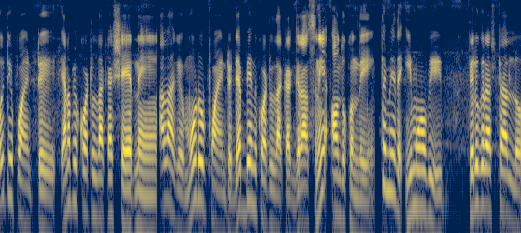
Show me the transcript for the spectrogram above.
ఒకటి పాయింట్ ఎనభై కోట్ల దాకా షేర్ని అలాగే మూడు పాయింట్ డెబ్బై ఎనిమిది కోట్ల దాకా గ్రాస్ని అందుకుంది. మొత్తం మీద ఈ మూవీ తెలుగు రాష్ట్రాల్లో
